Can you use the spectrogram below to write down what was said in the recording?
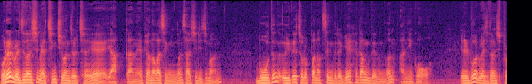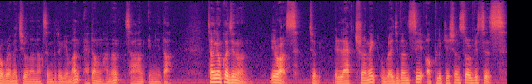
올해 레지던시 매칭 지원 절차에 약간의 변화가 생긴 건 사실이지만 모든 의대 졸업반 학생들에게 해당되는 건 아니고 일부 레지던시 프로그램에 지원한 학생들에게만 해당하는 사항입니다. 작년까지는 ERAS, 즉 Electronic Residency Application Services,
